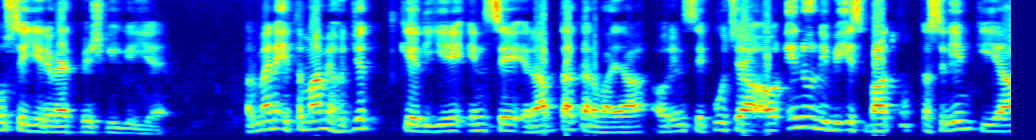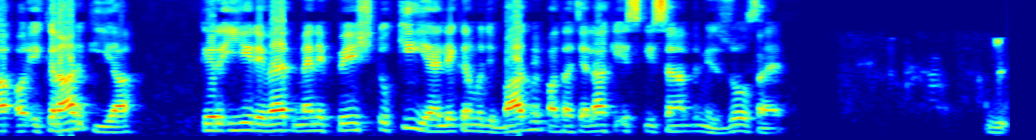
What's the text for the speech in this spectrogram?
اس سے یہ روایت پیش کی گئی ہے۔ اور میں نے اتمام حجت کے لیے ان سے رابطہ کروایا اور ان سے پوچھا اور انہوں نے بھی اس بات کو تسلیم کیا اور اقرار کیا کہ یہ روایت میں نے پیش تو کی ہے لیکن مجھے بعد میں پتا چلا کہ اس کی صنعت میں ضعف ہے۔ جی،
